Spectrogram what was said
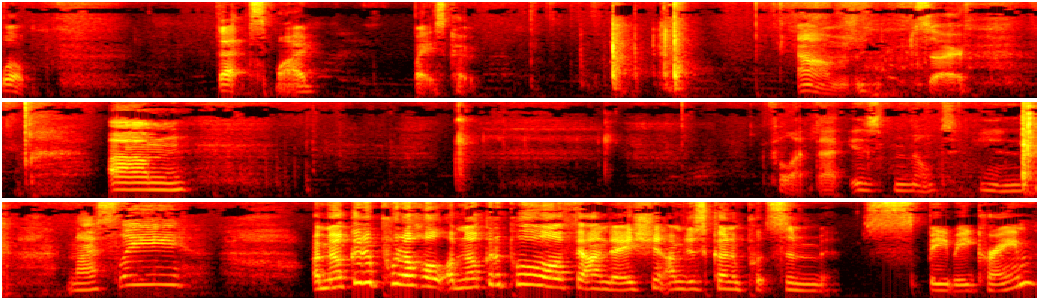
well, that's my base coat. Um, so, um, I feel like that is melted in nicely. I'm not going to put a whole, I'm not going to put a foundation. I'm just going to put some BB cream,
